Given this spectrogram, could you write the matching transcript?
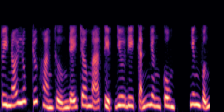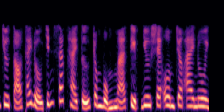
tuy nói lúc trước hoàng thượng để cho Mã Tiệp Dư đi cảnh nhân cung, nhưng vẫn chưa tỏ thái độ chính xác hài tử trong bụng Mã Tiệp Dư sẽ ôm cho ai nuôi,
